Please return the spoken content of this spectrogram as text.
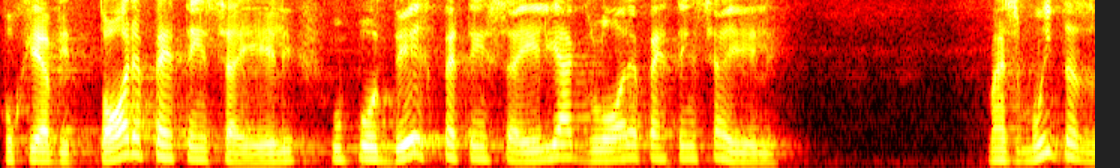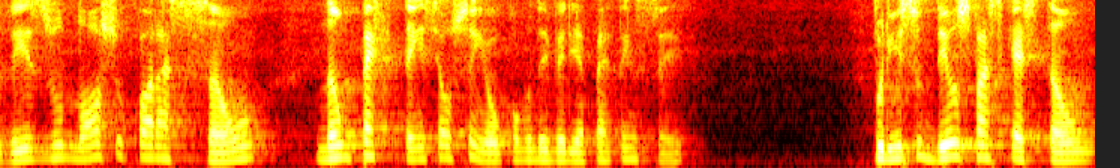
porque a vitória pertence a Ele, o poder pertence a Ele e a glória pertence a Ele. Mas muitas vezes o nosso coração não pertence ao Senhor como deveria pertencer. Por isso, Deus faz questão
